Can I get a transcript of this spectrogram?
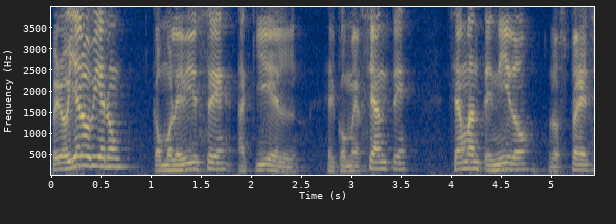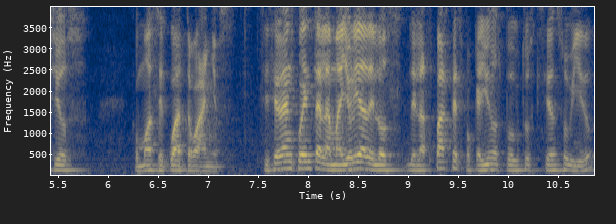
Pero ya lo vieron, como le dice aquí el, el comerciante, se han mantenido los precios como hace cuatro años. Si se dan cuenta, la mayoría de, los, de las partes, porque hay unos productos que se han subido,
